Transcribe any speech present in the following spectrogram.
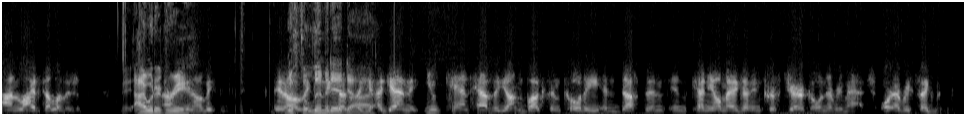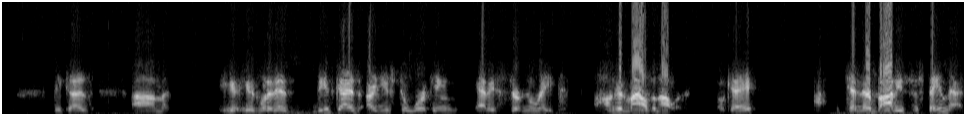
on live television. I would agree. Uh, you know, you know, With the limited, because, uh, again, you can't have the Young Bucks and Cody and Dustin and Kenny Omega and Chris Jericho in every match or every segment, because um, here, here's what it is: these guys are used to working at a certain rate, 100 miles an hour. Okay, Uh, can their bodies sustain that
